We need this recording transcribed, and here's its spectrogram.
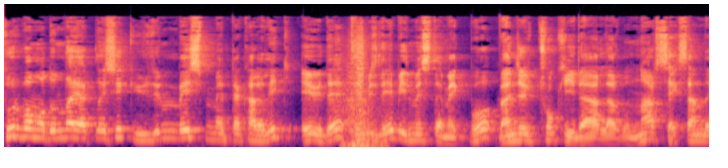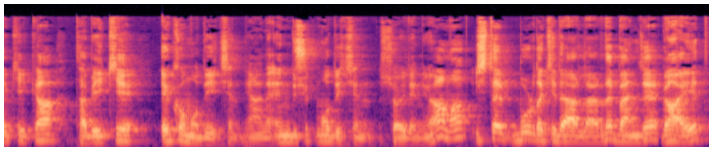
Turbo modunda yaklaşık 125 metrekarelik evi de temizleyebilmesi demek bu. Bence çok iyi değerler bunlar. 80 dakika tabii ki Eco modu için yani en düşük mod için söyleniyor ama işte buradaki değerlerde bence gayet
